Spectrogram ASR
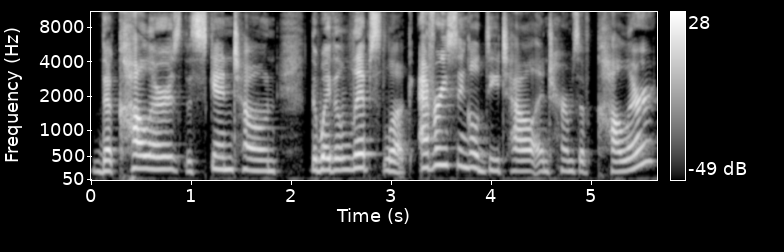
the colors, the skin tone, the way the lips look, every single detail in terms of color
